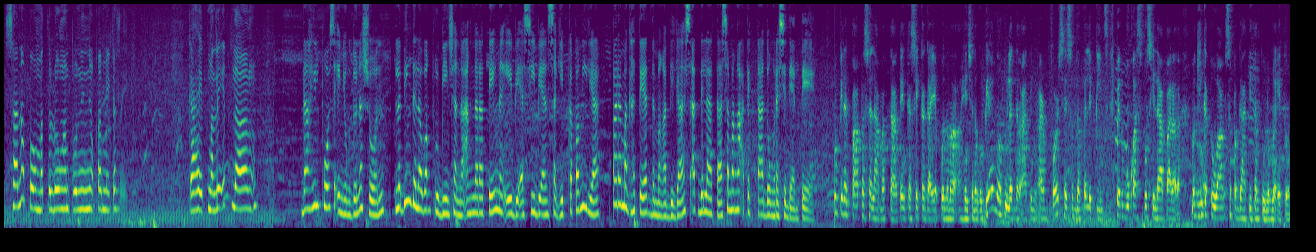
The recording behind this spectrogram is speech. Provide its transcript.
Sana po matulungan po ninyo kami kasi kahit maliit lang, dahil po sa inyong donasyon, labing dalawang probinsya na ang narating ng ABS-CBN sa GIP Kapamilya para maghatid ng mga bigas at delata sa mga apektadong residente. Yung pinagpapasalamat natin kasi kagaya po ng mga ahensya ng gobyerno tulad ng ating Armed Forces of the Philippines pero bukas po sila para maging katuwang sa paghatid ng tulong na ito.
